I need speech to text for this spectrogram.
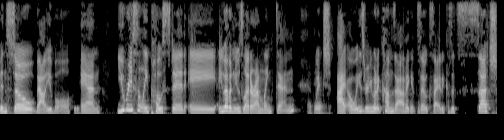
been so valuable. And you recently posted a you have a newsletter on LinkedIn which I always read when it comes out. I get so excited because it's such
